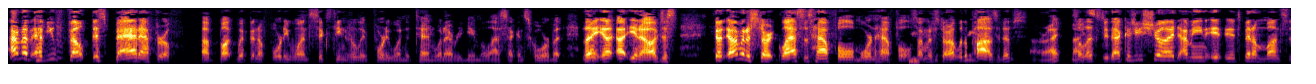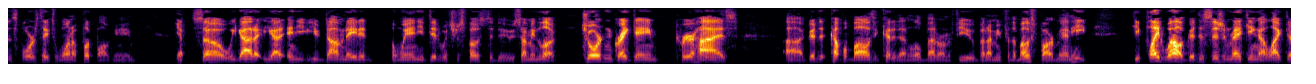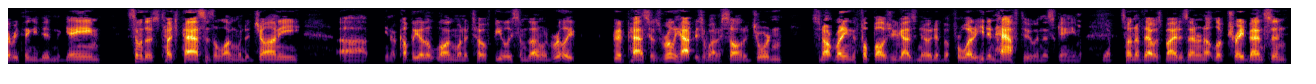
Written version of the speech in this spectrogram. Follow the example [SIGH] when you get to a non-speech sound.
I don't know. Have you felt this bad after a, a butt whipping a 41-16, really 41 to 10, whatever you gave the last second score? But me, uh, uh, you know, I'm just, I'm going to start glasses half full, more than half full. So I'm going to start out with the positives. All right. So let's do that because you should. I mean, it, it's been a month since Florida State's won a football game. Yep. So we got it. You got, and you, you dominated a win. You did what you're supposed to do. So I mean, look, Jordan, great game, career highs. Uh, good couple balls. He could have done a little better on a few, but I mean, for the most part, man, he he played well. Good decision making. I liked everything he did in the game. Some of those touch passes, a long one to Johnny. Uh, you know, a couple of the other long one to Toafili, some the really good passes. I was really happy with what I saw to Jordan. So not running the football as you guys noted, but for what he didn't have to in this game. Yep. So I don't know if that was by design or not. Look, Trey Benson,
